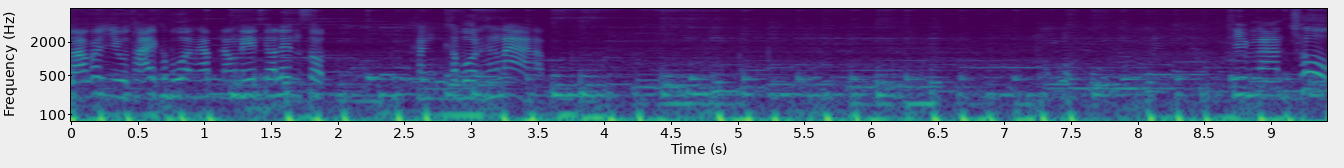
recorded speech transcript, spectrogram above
เราก็อยู่ท้ายขบวนครับ น้องเนทก็เล่นสดขขบวนข้างหน้าครับทีมงานโชค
